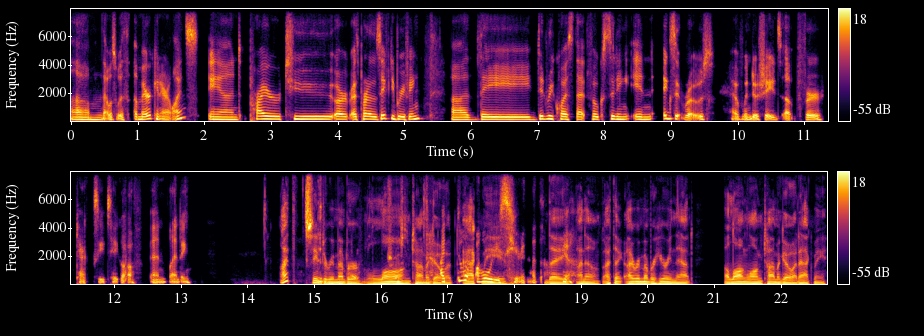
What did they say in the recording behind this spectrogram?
Um, that was with American Airlines. And prior to, or as part of the safety briefing, uh, they did request that folks sitting in exit rows have window shades up for taxi takeoff and landing. I seem to remember a long time ago I at don't Acme. always hear that. Though. They, yeah. I know. I think I remember hearing that a long, long time ago at Acme,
